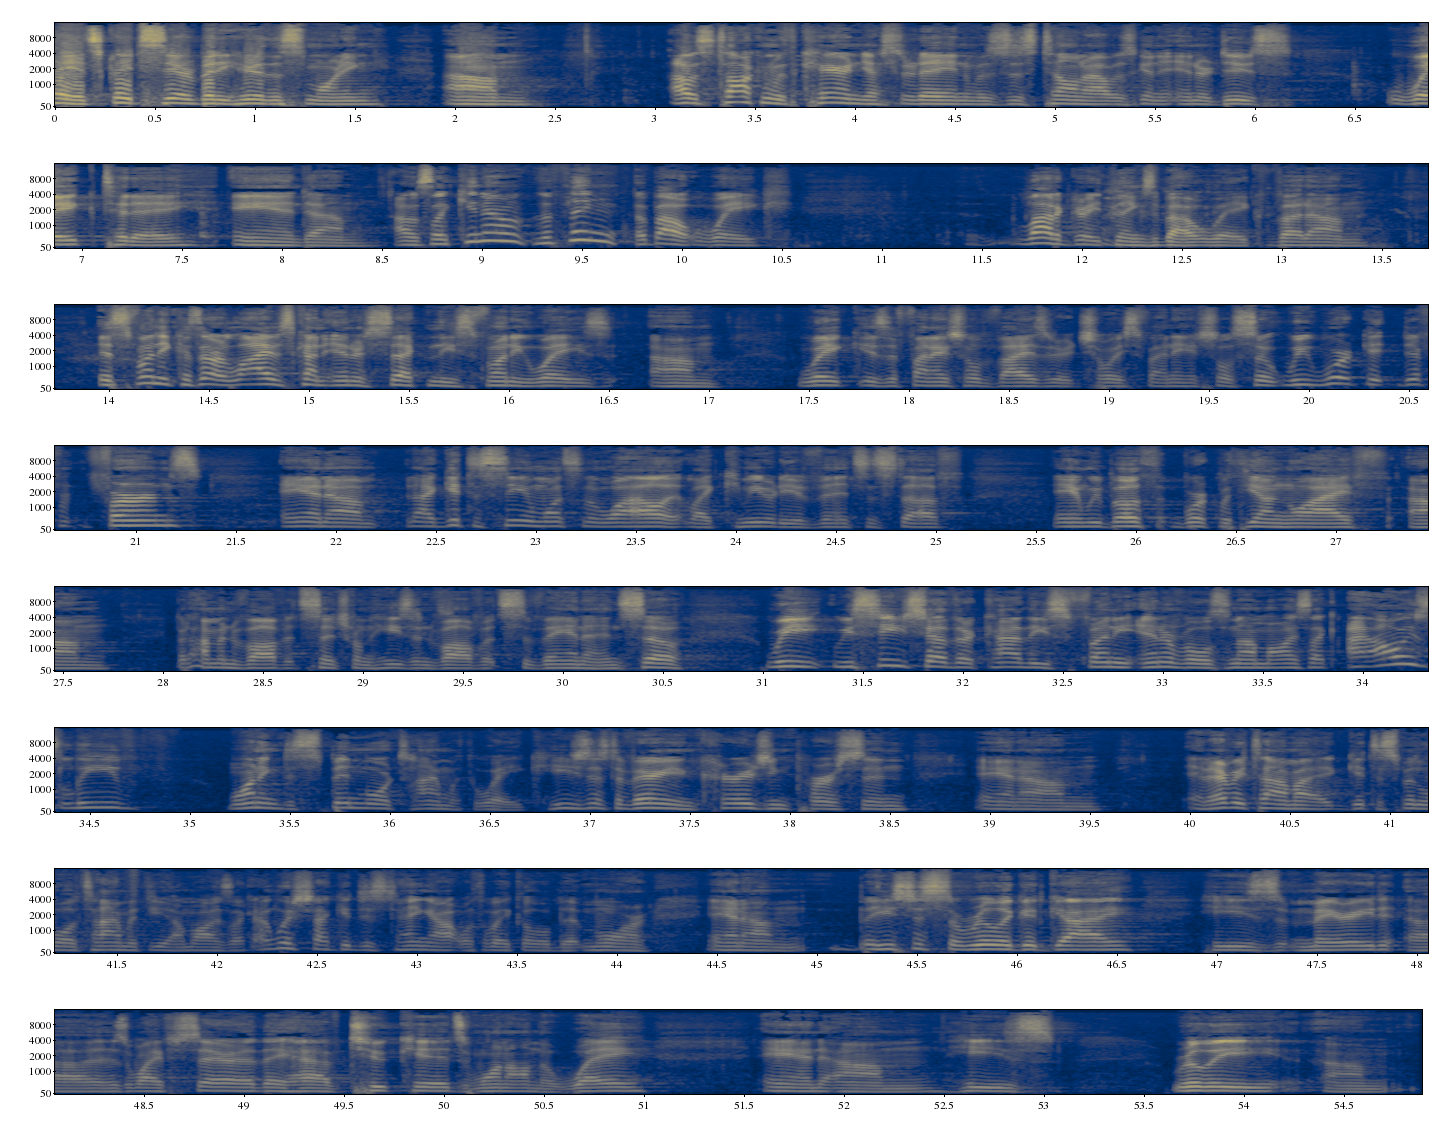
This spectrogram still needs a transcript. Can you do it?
Hey, it's great to see everybody here this morning. Um, I was talking with Karen yesterday and was just telling her I was going to introduce Wake today. And um, I was like, you know, the thing about Wake, a lot of great things about Wake, but um, it's funny because our lives kind of intersect in these funny ways. Um, Wake is a financial advisor at Choice Financial. So we work at different firms, and, um, and I get to see him once in a while at like community events and stuff. And we both work with Young Life. But I'm involved at Central and he's involved with Savannah. And so we, we see each other kind of these funny intervals, and I'm always like, I always leave wanting to spend more time with Wake. He's just a very encouraging person, and, um, and every time I get to spend a little time with you, I'm always like, I wish I could just hang out with Wake a little bit more. And, um, but he's just a really good guy. He's married. Uh, his wife, Sarah, they have two kids, one on the way. And um, he's really um,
